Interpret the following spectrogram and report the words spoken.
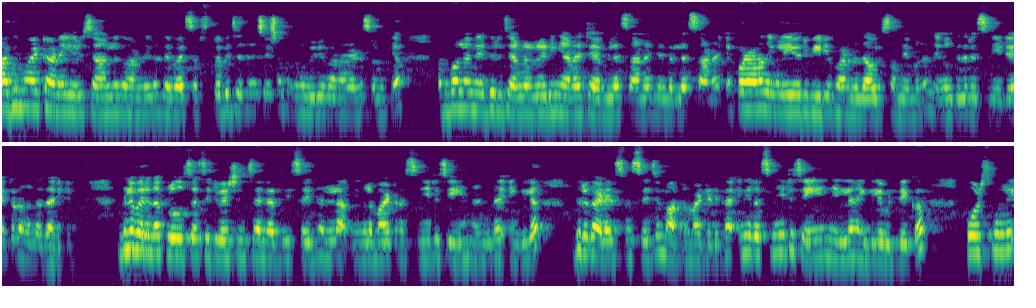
ആദ്യമായിട്ടാണ് ഈ ഒരു ചാനൽ കാണുന്നത്. ദയവായി സബ്സ്ക്രൈബ് ചെയ്തതിനു ശേഷം തുടർന്ന് വീഡിയോ കാണാനായിട്ട് ശ്രമിക്കുക. അതുപോലെ തന്നെ ഇതൊരു ജനറൽ റീഡിംഗ് ആണ് ടൈംലെസ് ആണ് ജെൻഡർലെസ് ആണ്. എപ്പോഴാണ് നിങ്ങൾ ഈ ഒരു വീഡിയോ കാണുന്നത് ആ ഒരു സമയം മുതൽ നിങ്ങൾക്ക് ഇത് റെസിനേറ്റ് ആയി തുടങ്ങുന്നതായിരിക്കും. ഇതിൽ വരുന്ന ക്ലോസ് സിറ്റുവേഷൻസ് എനർജീസ് ഇതെല്ലാം നിങ്ങളുമായിട്ട് റെസിനേറ്റ് ചെയ്യുന്നുണ്ട് എങ്കിൽ ഇതൊരു ഗൈഡൻസ് മെസ്സേജ് മാത്രമായിട്ട് എടുക്കുക. ഇനി റെസിനേറ്റ് ചെയ്യുന്നില്ല എങ്കിൽ വിട്ടേക്ക്. ഫോഴ്സ്ഫുള്ളി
